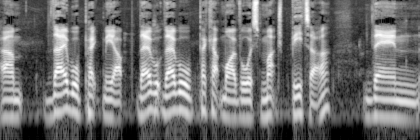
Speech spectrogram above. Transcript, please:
Um, they will pick me up. They will they will pick up my voice much better than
